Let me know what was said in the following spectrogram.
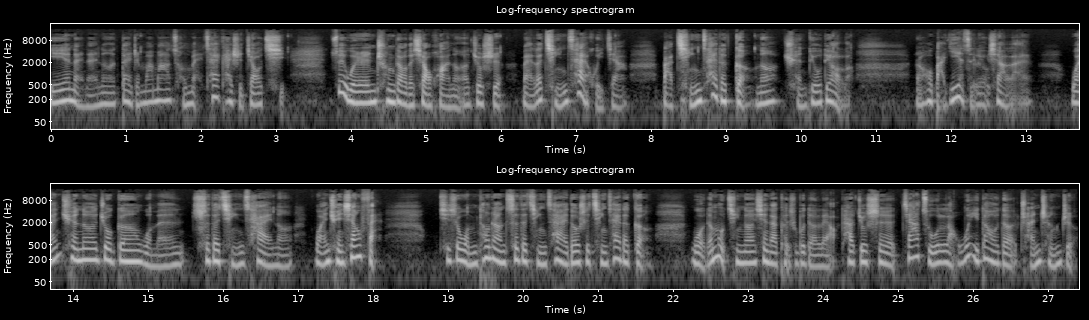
爷爷奶奶呢带着妈妈从买菜开始教起。最为人称道的笑话呢，就是买了芹菜回家，把芹菜的梗呢全丢掉了，然后把叶子留下来，完全呢就跟我们吃的芹菜呢完全相反。其实我们通常吃的芹菜都是芹菜的梗。我的母亲呢，现在可是不得了，她就是家族老味道的传承者。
